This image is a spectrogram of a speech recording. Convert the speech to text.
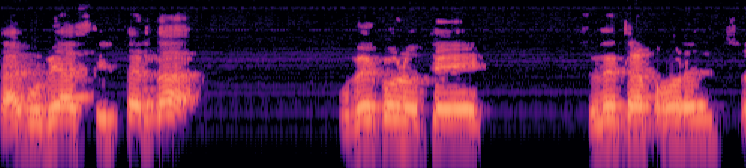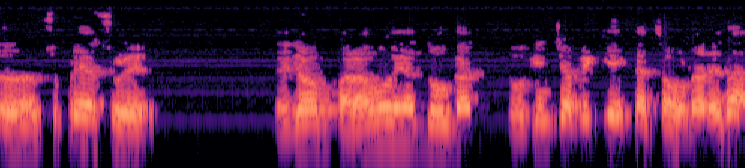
साहेब उभे असतील तर ना. उभे कोण होते? सुनेत्रा पवार सुप्रिया सुळे. त्याच्यावर पराभव या दोघां दोघींच्या पैकी एकाचा होणार आहे ना?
